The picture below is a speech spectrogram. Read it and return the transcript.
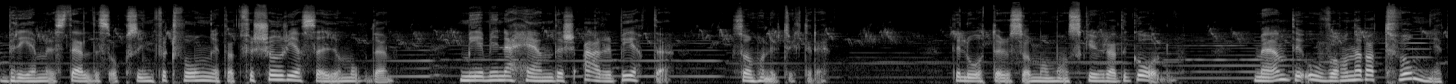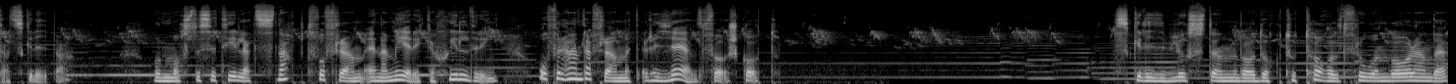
Bremer ställdes också inför tvånget att försörja sig och modern med mina händers arbete, som hon uttryckte det. Det låter som om hon skurade golv, men det ovana var tvånget att skriva. Hon måste se till att snabbt få fram en Amerikaskildring och förhandla fram ett rejält förskott. Skrivlusten var dock totalt frånvarande.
